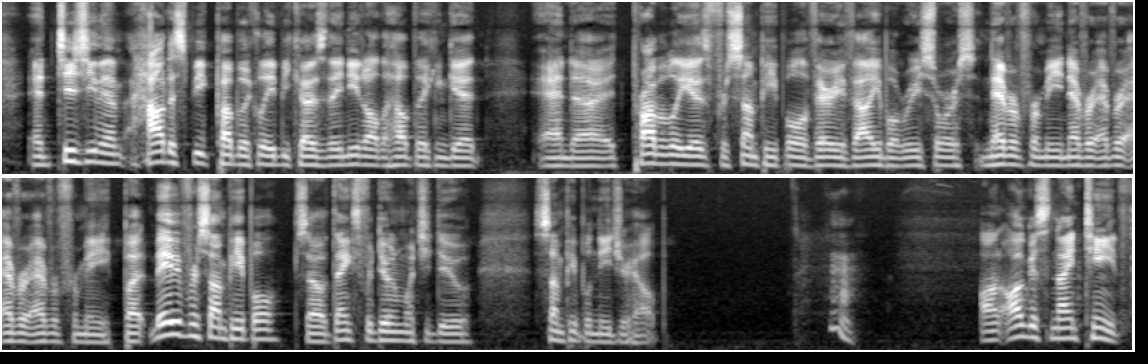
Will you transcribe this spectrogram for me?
and teaching them how to speak publicly because they need all the help they can get. And uh, it probably is for some people a very valuable resource. Never for me, never, ever, ever, ever for me, but maybe for some people. So thanks for doing what you do. Some people need your help. On August 19th,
